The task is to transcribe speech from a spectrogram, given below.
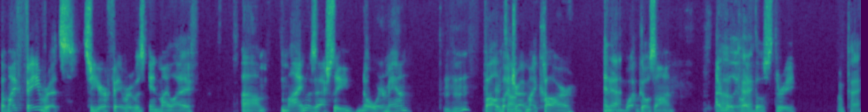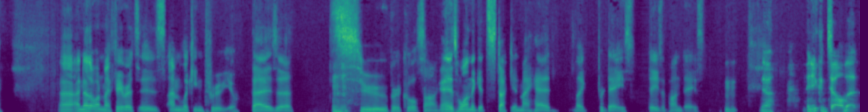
But my favorites, so your favorite was In My Life. Um, mine was actually Nowhere Man, Mm-hmm. followed by. Drive My Car, and Yeah. then What Goes On. I really Okay. like those three. Okay. Uh, another one of my favorites is "I'm Looking Through You." That is a Mhm. super cool song, and it's one that gets stuck in my head like for days, days upon days. Yeah. And you can tell that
